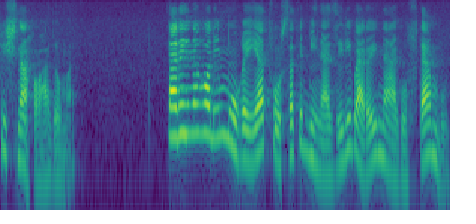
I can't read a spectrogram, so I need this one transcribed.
پیش نخواهد آمد. در این حال این موقعیت فرصت بینظیری برای نگفتن بود.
